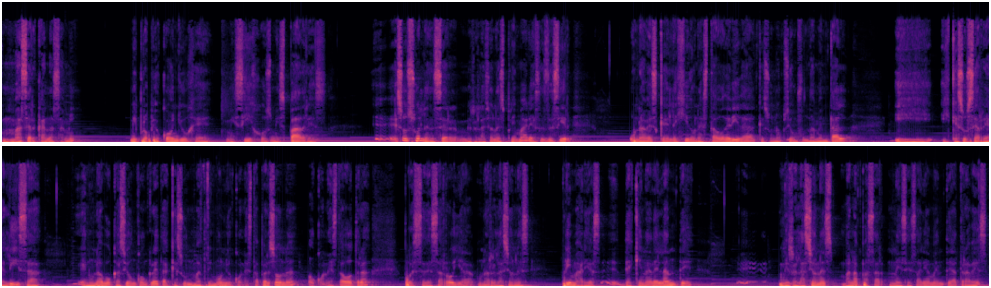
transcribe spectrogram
más cercanas a mí, mi propio cónyuge, mis hijos, mis padres, esos suelen ser mis relaciones primarias, es decir, una vez que he elegido un estado de vida, que es una opción fundamental, y, que eso se realiza en una vocación concreta, que es un matrimonio con esta persona o con esta otra, pues se desarrolla unas relaciones primarias. De aquí en adelante, eh, mis relaciones van a pasar necesariamente a través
